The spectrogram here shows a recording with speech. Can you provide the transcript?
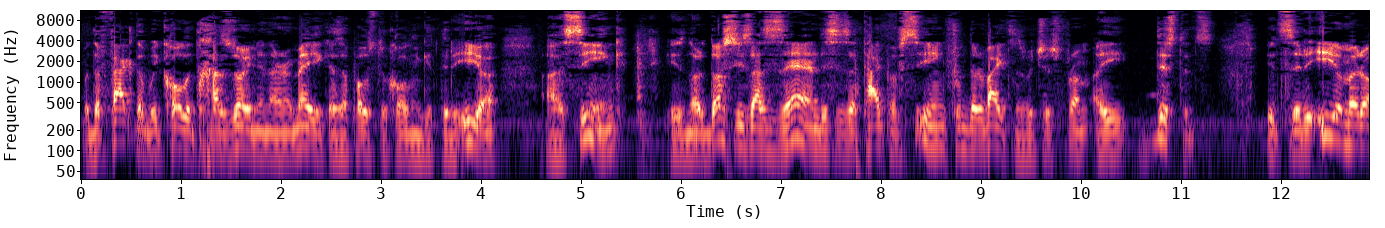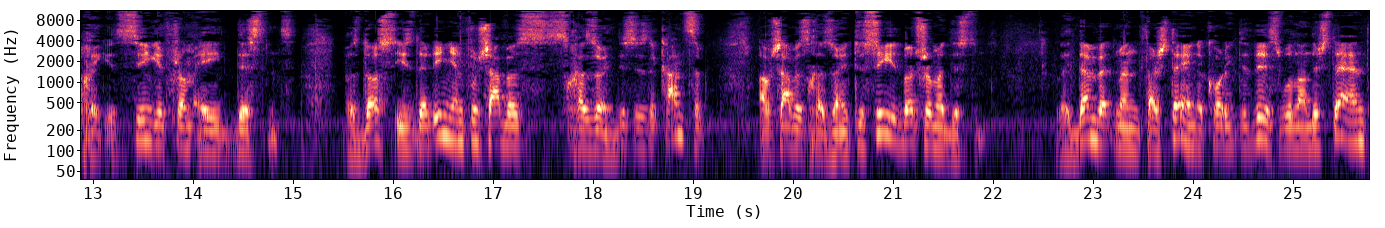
But the fact that we call it chazoin in Aramaic as opposed to calling it re'iyah, uh, seeing, is nordosis azen. This is a type of seeing from the which is from a distance. It's re'iyah merochik. It's seeing it from a distance. But dos is the inyan for Shabbos chazoin. This is the concept of Shabbos Chazoin to see it, but from a distance. Leidem Betman Farstein, according to this, will understand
